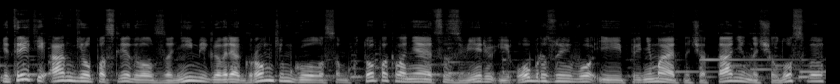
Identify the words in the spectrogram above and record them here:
И третий ангел последовал за ними, говоря громким голосом, «Кто поклоняется зверю и образу его, и принимает начертание на чело свое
